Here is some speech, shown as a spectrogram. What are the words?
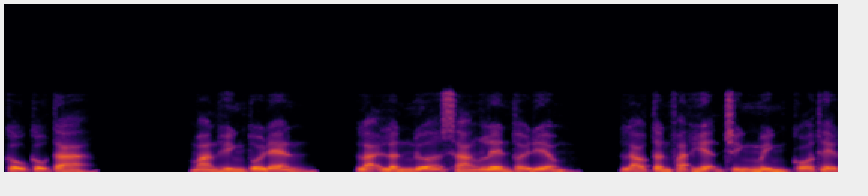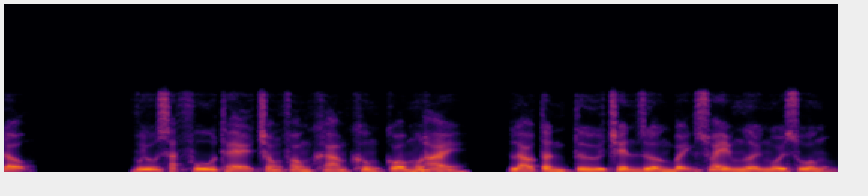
Cầu cầu ta. Màn hình tối đen, lại lần nữa sáng lên thời điểm, lão tần phát hiện chính mình có thể động. Vưu sắt phu thẻ trong phòng khám không có một ai, lão tần từ trên giường bệnh xoay người ngồi xuống,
